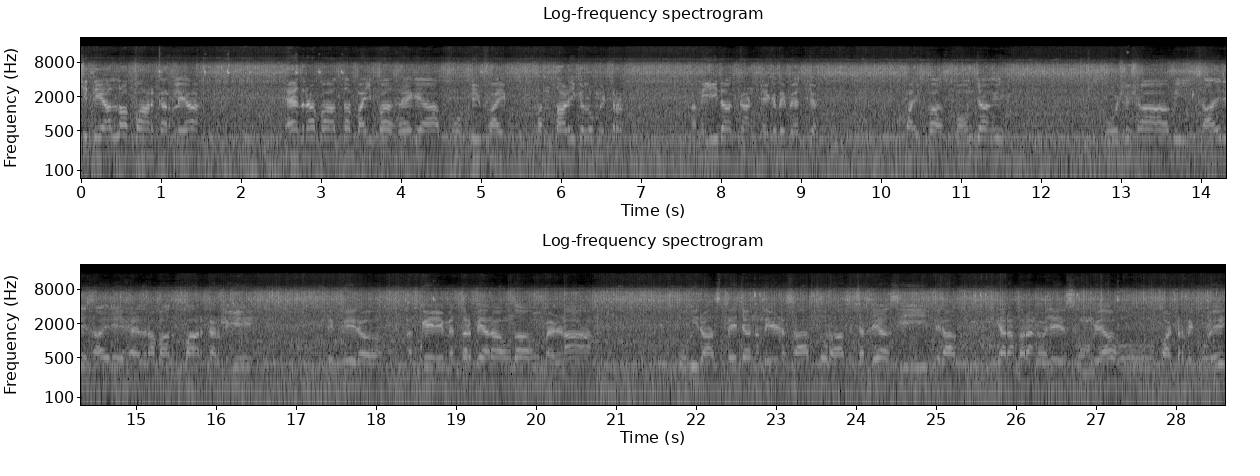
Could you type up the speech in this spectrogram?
ਚਿਤਿਆਲਾ ਪਾਰ ਕਰ ਲਿਆ। ਹੈਦਰਾਬਾਦ ਦਾ ਬਾਈਪਾਸ ਰਹਿ ਗਿਆ 45 45 ਕਿਲੋਮੀਟਰ। ਉਮੀਦ ਆ ਘੰਟੇ ਕੁ ਦੇ ਵਿੱਚ ਬਾਈਪਾਸ ਪਹੁੰਚ ਜਾਾਂਗੇ ਕੋਸ਼ਿਸ਼ ਆ ਵੀ ਸਾਰੇ ਸਾਰੇ ਹੈਦਰਾਬਾਦ ਪਾਰ ਕਰ ਲਈਏ ਤੇ ਫਿਰ ਅੱਗੇ ਮਿੱਤਰ ਪਿਆਰਾ ਆਉਂਦਾ ਉਹਨੂੰ ਮਿਲਣਾ। ਉਹ ਵੀ ਰਸਤੇ 'ਚ ਨੰਦੇੜ ਸਾਹਿਬ ਤੋਂ ਰਾਤ ਚੱਲਿਆ ਸੀ, ਤੇ ਰਾਤ 11 12 ਵਜੇ ਸੌਂ ਗਿਆ ਉਹ ਬਾਰਡਰ ਦੇ ਕੋਲੇ।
